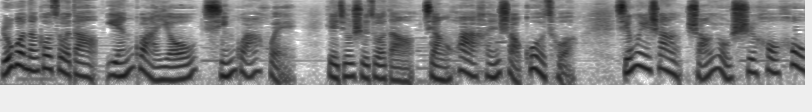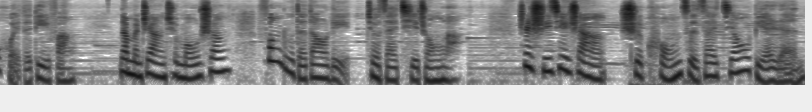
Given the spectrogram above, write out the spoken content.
如果能够做到言寡尤，行寡悔，也就是做到讲话很少过错，行为上少有事后后悔的地方，那么这样去谋生，俸禄的道理就在其中了。这实际上是孔子在教别人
